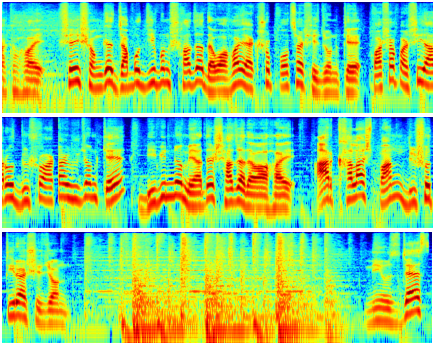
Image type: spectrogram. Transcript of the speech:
রাখা হয়। সেই সঙ্গে যাবজ্জীবন সাজা দেওয়া হয় একশো পঁচাশি জনকে। পাশাপাশি আরও দুশো আঠাশ জনকে বিভিন্ন মেয়াদে সাজা দেওয়া হয়। আর খালাস পান দুশো তিরাশি জন। নিউজ ডেস্ক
